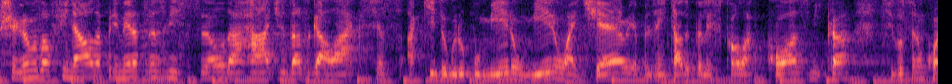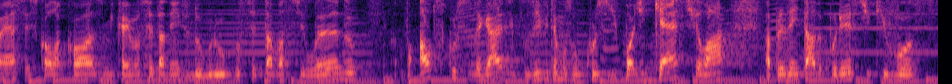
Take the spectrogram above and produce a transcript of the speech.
Chegamos ao final da primeira transmissão da Rádio das Galáxias aqui do grupo Miron, Miron Cherry, apresentado pela Escola Cósmica. Se você não conhece a Escola Cósmica e você está dentro do grupo, você está vacilando. Altos cursos legais, inclusive temos um curso de podcast lá, apresentado por este que vos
